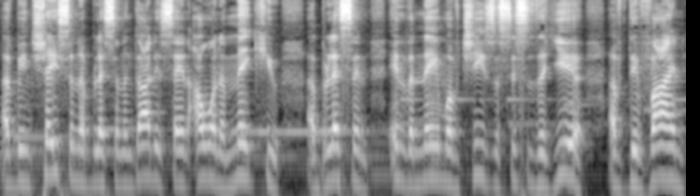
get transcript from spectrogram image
have been chasing a blessing, and God is saying, I want to make you a blessing in the name of Jesus. This is the year of divine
